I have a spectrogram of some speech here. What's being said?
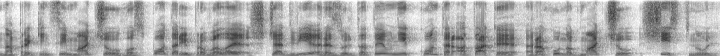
Наприкінці матчу господарі провели ще дві результативні контратаки. Рахунок матчу 6-0.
